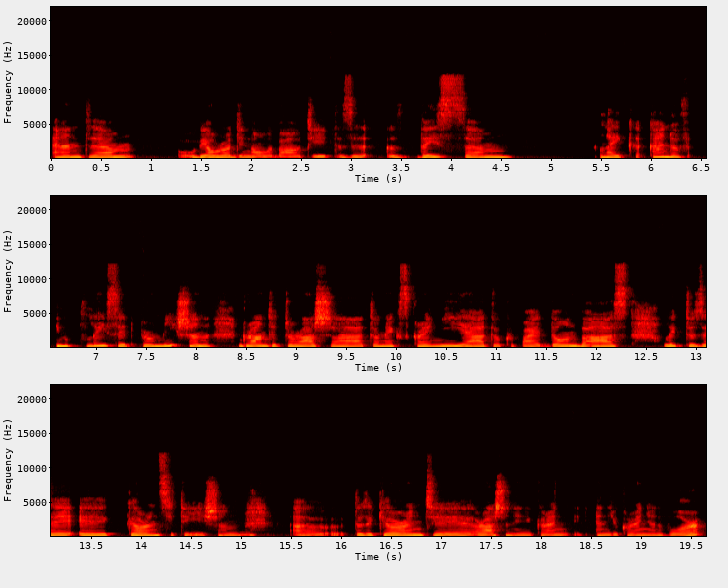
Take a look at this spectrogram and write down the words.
and um, we already know about it. The, this um, like kind of implicit permission granted to Russia to annex Crimea, to occupy Donbass, lead to the uh, current situation. Mm uh, to the current uh, Russian and, Ukraine, and Ukrainian war.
